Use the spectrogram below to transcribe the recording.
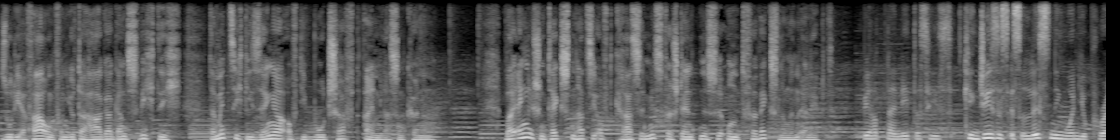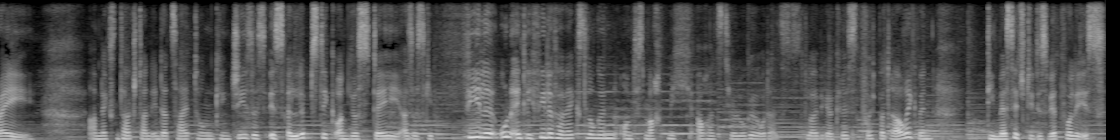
so die Erfahrung von Jutta Hager, ganz wichtig, damit sich die Sänger auf die Botschaft einlassen können. Bei englischen Texten hat sie oft krasse Missverständnisse und Verwechslungen erlebt. Wir hatten ein Lied, das hieß King Jesus is listening when you pray. Am nächsten Tag stand in der Zeitung King Jesus is a lipstick on your stay. Also es gibt viele, unendlich viele Verwechslungen und es macht mich auch als Theologe oder als gläubiger Christ furchtbar traurig, wenn die Message, die das Wertvolle ist,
